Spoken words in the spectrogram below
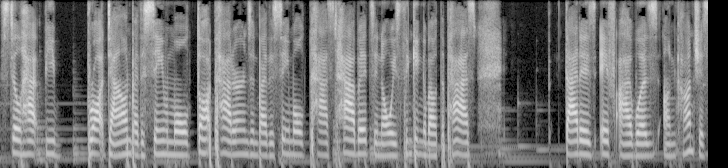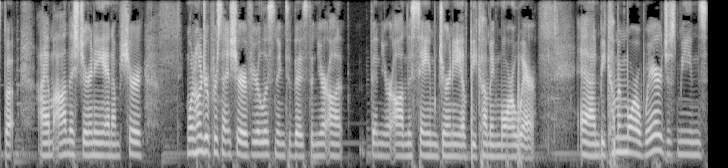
still ha- be brought down by the same old thought patterns and by the same old past habits and always thinking about the past that is if I was unconscious. But I am on this journey and I'm sure 100% sure if you're listening to this then you're on then you're on the same journey of becoming more aware. And becoming more aware just means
